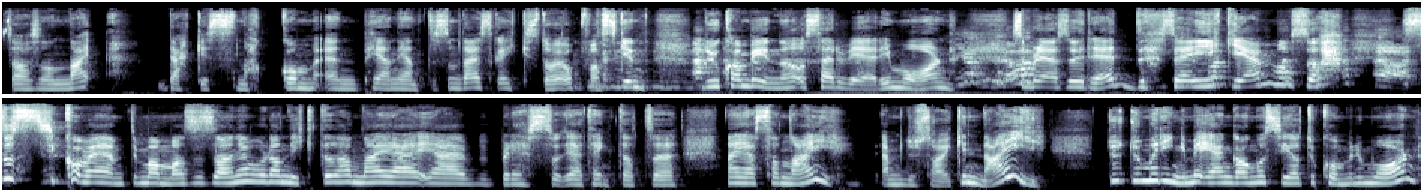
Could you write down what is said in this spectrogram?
sa sånn nei det er ikke snakk om en pen jente som deg skal ikke stå i oppvasken. Du kan begynne å servere i morgen. Så ble jeg så redd, så jeg gikk hjem, og så, så kom jeg hjem til mamma og så sa hun, ja, hvordan gikk det da? Nei, jeg, jeg, så, jeg tenkte at Nei, jeg sa nei. Ja, men du sa ikke nei. Du, du, må ringe med en gang og si at du kommer i morgen.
